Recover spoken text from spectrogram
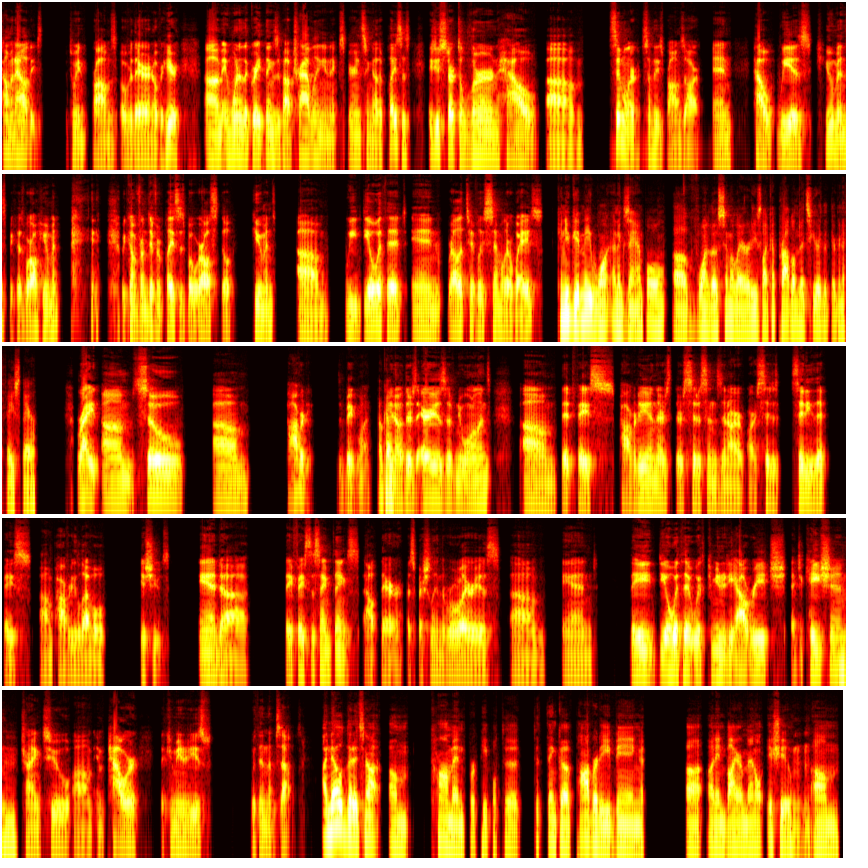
commonalities between problems over there and over here. Um, and one of the great things about traveling and experiencing other places is you start to learn how um, similar some of these problems are and how we as humans, because we're all human, we come from different places, but we're all still humans. Um, we deal with it in relatively similar ways. Can you give me one an example of one of those similarities, like a problem that's here that they're going to face there? Right. Um, so um, poverty is a big one. Okay. You know, there's areas of New Orleans um, that face poverty, and there's there's citizens in our our city city that face um, poverty level issues, and uh, they face the same things out there, especially in the rural areas, um, and they deal with it with community outreach, education, trying to um, empower the communities within themselves. I know that it's not um common for people to to think of poverty being uh, an environmental issue. Mhm. Um,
